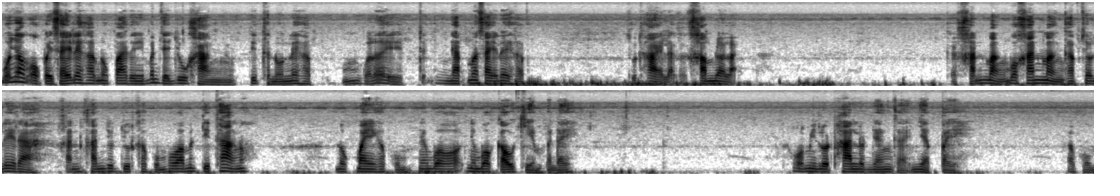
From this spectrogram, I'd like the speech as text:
ม่ยอมออกไปใส่เลยครับนกปลาตัวนี้มันจะอยู่ข้างติดถนนเลยครับ ผมก็เลยงัดมาใส่เลยครับ สุดท้ายแหล้วก็ค้ำแล้วล่ะก็คันมั่งบ่คันมั่งครับเจ้าเล่ดาคันคันหยุดหยุดครับผมเพราะว่ามันติดทางเนาะนกไม้ครับผมยังบ่ยังบ่เกาเกี่ยมปันใดเพราะมีรถผ่านรถยังก็เงียบไป ครับผม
